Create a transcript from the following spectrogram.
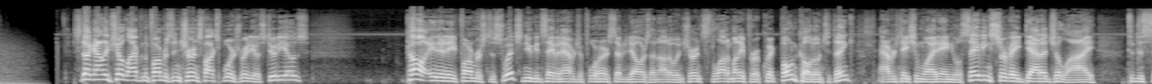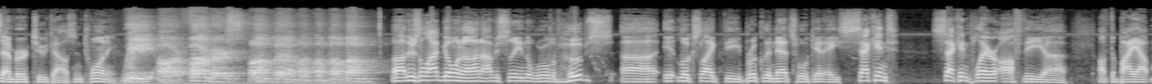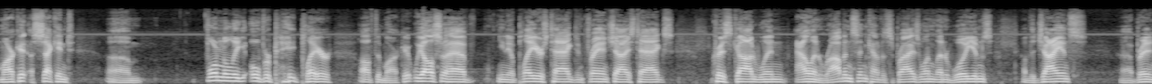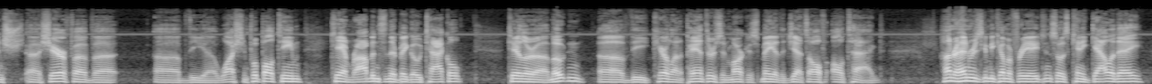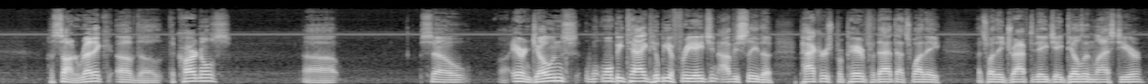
It's Doug Gottlieb Show live from the Farmers Insurance Fox Sports Radio studios. Call 888 Farmers to switch, and you can save an average of $470 on auto insurance. It's a lot of money for a quick phone call, don't you think? Average nationwide annual savings, survey data July to December 2020. We are farmers. Bum, ba, bum, bum, bum, bum. Uh, there's a lot going on, obviously, in the world of hoops. Uh, it looks like the Brooklyn Nets will get a second second player off the uh, off the buyout market, a second um, formerly overpaid player off the market. We also have you know players tagged and franchise tags. Chris Godwin, Allen Robinson, kind of a surprise one. Leonard Williams of the Giants, uh, Brandon Sh- uh, Scherff of uh, of the uh, Washington football team, Cam Robinson, their big O tackle, Taylor uh, Moton of the Carolina Panthers, and Marcus Maye of the Jets, all all tagged. Hunter Henry's going to become a free agent. So is Kenny Golladay, Haason Reddick of the the Cardinals. Uh, so uh, Aaron Jones w- won't be tagged. He'll be a free agent. Obviously, the Packers prepared for that. That's why they that's why they drafted AJ Dillon last year.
